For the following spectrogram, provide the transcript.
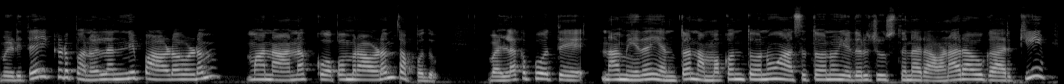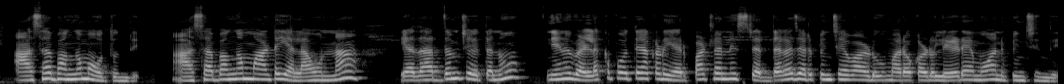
వెడితే ఇక్కడ పనులన్నీ పాడవడం మా నాన్నకు కోపం రావడం తప్పదు. వెళ్ళకపోతే నా మీద ఎంతో నమ్మకంతోనూ ఆశతోనూ ఎదురు చూస్తున్న రమణారావు గారికి ఆశాభంగం అవుతుంది. ఆశాభంగం మాట ఎలా ఉన్నా యథార్థం చేతను నేను వెళ్ళకపోతే అక్కడ ఏర్పాట్లన్నీ శ్రద్ధగా జరిపించేవాడు మరొకడు లేడేమో అనిపించింది.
